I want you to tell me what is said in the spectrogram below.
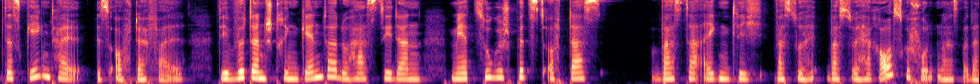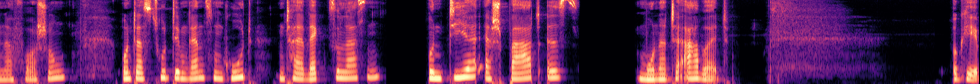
das Gegenteil ist oft der Fall. Die wird dann stringenter, du hast sie dann mehr zugespitzt auf das, was da eigentlich, was du, was du herausgefunden hast bei deiner Forschung. Und das tut dem Ganzen gut, einen Teil wegzulassen. Und dir erspart es Monate Arbeit. Okay,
